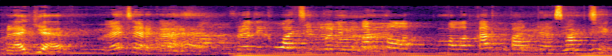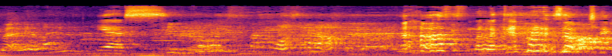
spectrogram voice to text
Belajar. belajar kan berarti kewajiban itu kan mele- melekat pada subjek Yes. Melekat pada subjek.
